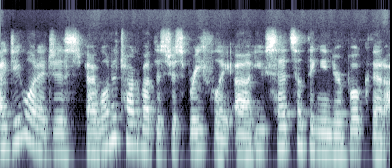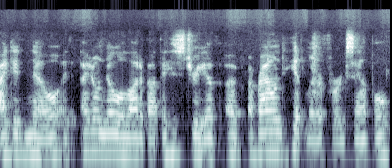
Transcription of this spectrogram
I, do want to just I want to talk about this just briefly. Uh, you said something in your book that I didn't know. I, I don't know a lot about the history of, of around Hitler, for example,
